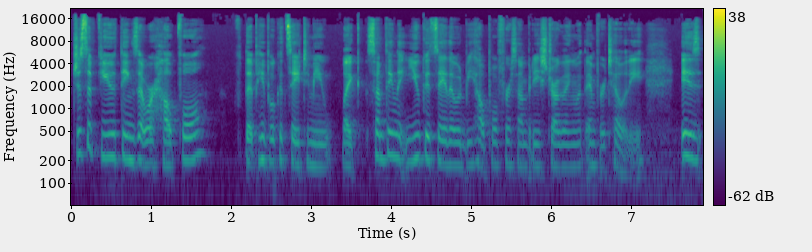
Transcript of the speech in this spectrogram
just a few things that were helpful that people could say to me, like something that you could say that would be helpful for somebody struggling with infertility, is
